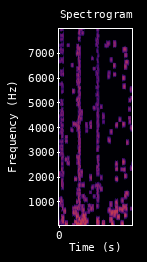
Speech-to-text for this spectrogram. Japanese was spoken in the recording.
何?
